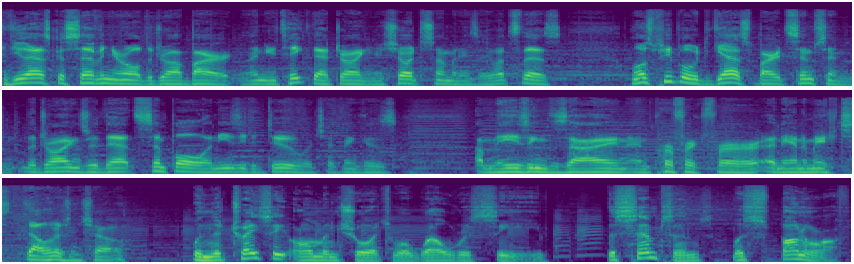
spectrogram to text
If you ask a seven year old to draw Bart, and then you take that drawing and you show it to somebody and say, What's this? Most people would guess Bart Simpson. The drawings are that simple and easy to do, which I think is amazing design and perfect for an animated television show. When the Tracey Ullman shorts were well received, The Simpsons was spun off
